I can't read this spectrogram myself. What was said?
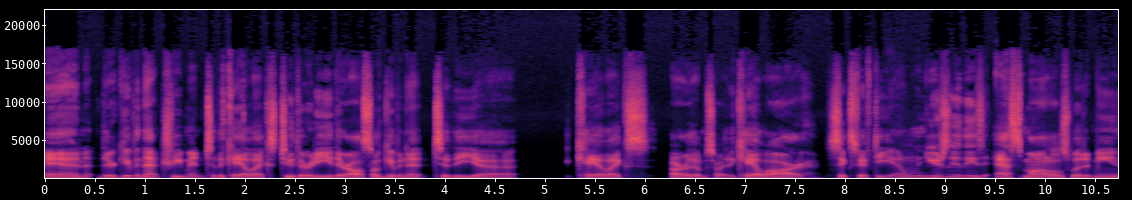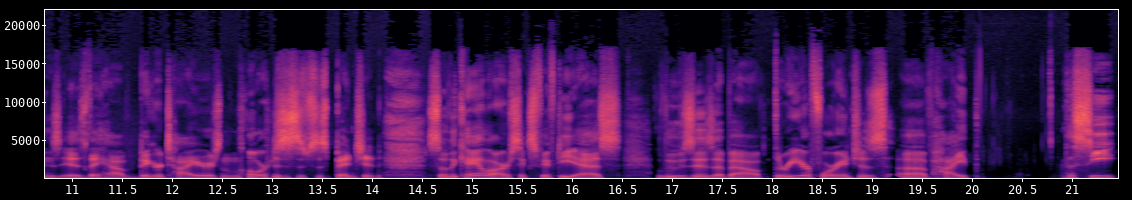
and they're giving that treatment to the KLX 230. They're also giving it to the uh, KLX or I'm sorry, the KLR 650. And usually these S models, what it means is they have bigger tires and lower suspension. So the KLR 650S loses about three or four inches of height. The seat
